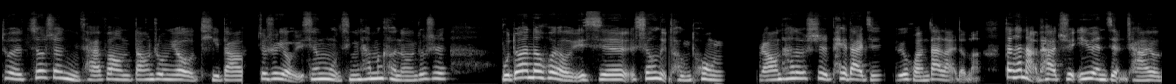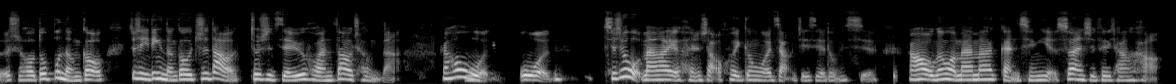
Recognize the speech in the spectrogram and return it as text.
对，就是你采访当中也有提到，就是有一些母亲，她们可能就是不断的会有一些生理疼痛，然后她都是佩戴节育环带来的嘛。但她哪怕去医院检查，有的时候都不能够，就是一定能够知道就是节育环造成的。然后我、嗯、我其实我妈妈也很少会跟我讲这些东西，然后我跟我妈妈感情也算是非常好。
